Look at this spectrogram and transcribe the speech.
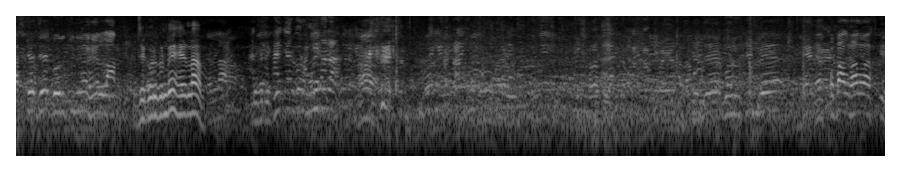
আজকে যে গরু কিনে হে লাভ। যে গরু কিনবে হের লাভ। দেখে দেখি। হ্যাঁ। যে গরু কিনবে এর কপাল ভালো আজকে।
